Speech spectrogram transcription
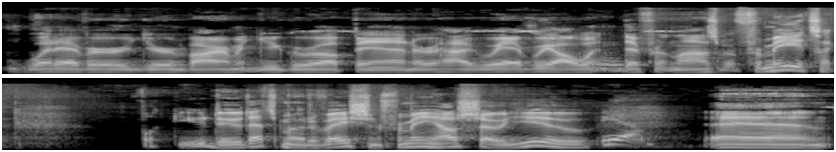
whatever your environment you grew up in or how we, we all went in mm-hmm. different lives but for me it's like fuck you dude. That's motivation for me. I'll show you. Yeah, and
